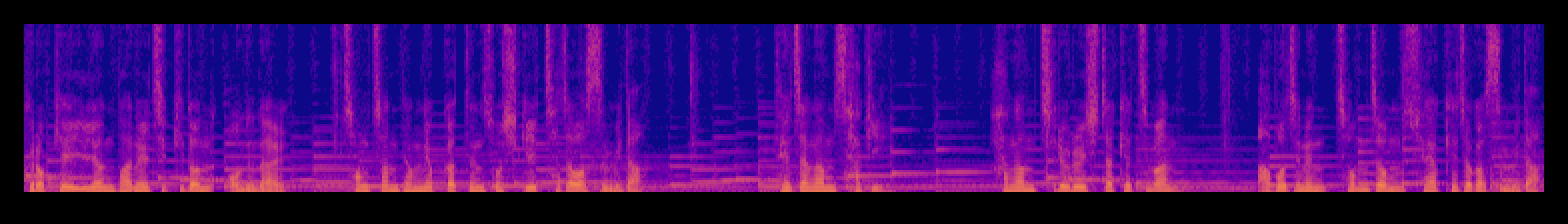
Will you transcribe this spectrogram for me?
그렇게 1년 반을 지키던 어느 날 청천벽력 같은 소식이 찾아왔습니다. 대장암 사기. 항암 치료를 시작했지만 아버지는 점점 쇠약해져 갔습니다.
